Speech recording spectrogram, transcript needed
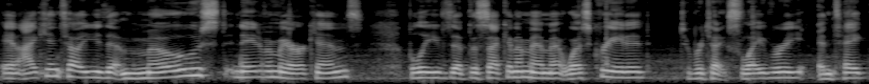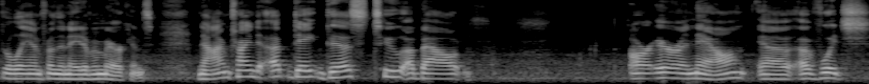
And I can tell you that most Native Americans believe that the Second Amendment was created to protect slavery and take the land from the Native Americans. Now I'm trying to update this to about our era now, uh, of which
